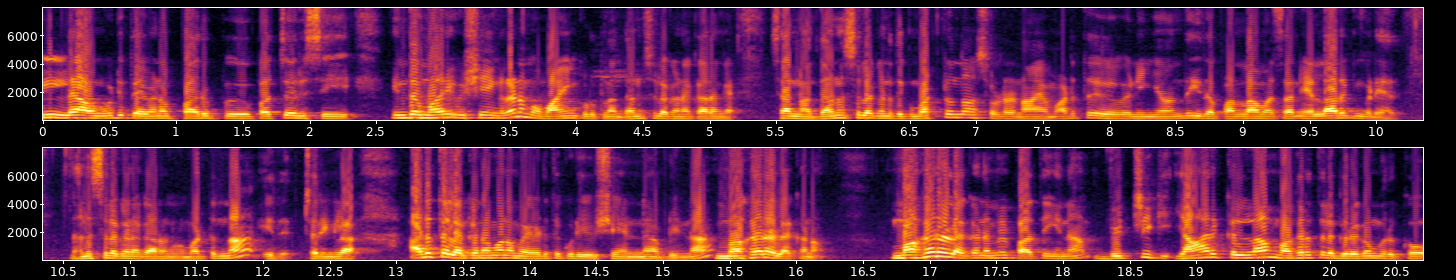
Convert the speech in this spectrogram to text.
இல்லை அவங்க வீட்டுக்கு தேவையான பருப்பு பச்சரிசி இந்த மாதிரி விஷயங்களை நம்ம வாங்கி கொடுக்கலாம் தனுசு லக்கணக்காரங்க சார் நான் தனுசு லக்கணத்துக்கு மட்டும்தான் சொல்கிறேன் நான் அடுத்து நீங்கள் வந்து இதை பண்ணலாமா சார்னு எல்லாருக்கும் கிடையாது. தனுசு லக்கணக்காரங்களுக்கு மட்டும்தான் இது. சரிங்களா? அடுத்த லக்கணமாக நம்ம எடுத்துக்கூடிய விஷயம் என்ன அப்படின்னா மகர லக்கணம். மகர லக்கணமே பார்த்தீங்கன்னா வெற்றிக்கு யாருக்கெல்லாம் மகரத்தில் கிரகம் இருக்கோ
